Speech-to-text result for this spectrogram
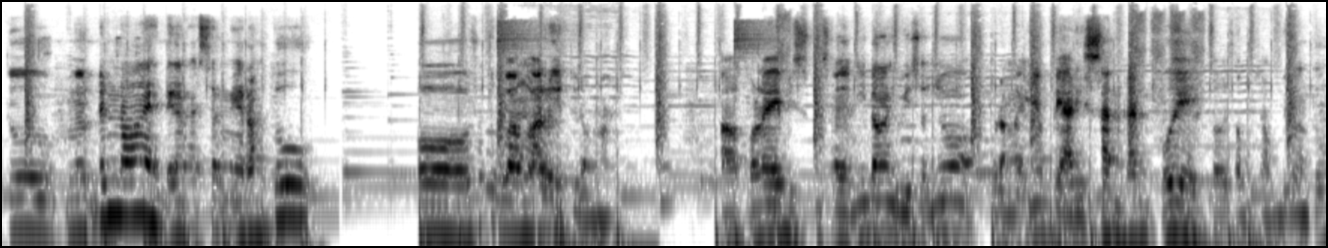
Itu dan nah, dengan hasil merah tuh oh satu bulan lalu itu dong mah apalagi bisa, bisa jadi dong besoknya kurang lainnya piarisan kan. Weh kalau tahu sambil tuh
